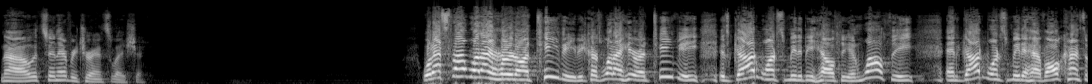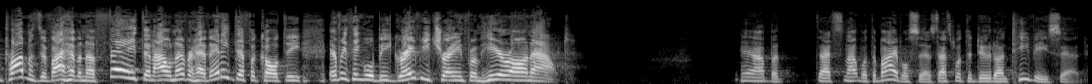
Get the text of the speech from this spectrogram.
No, it's in every translation. Well, that's not what I heard on TV because what I hear on TV is God wants me to be healthy and wealthy, and God wants me to have all kinds of problems. If I have enough faith, then I'll never have any difficulty. Everything will be gravy train from here on out. Yeah, but that's not what the Bible says. That's what the dude on TV said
